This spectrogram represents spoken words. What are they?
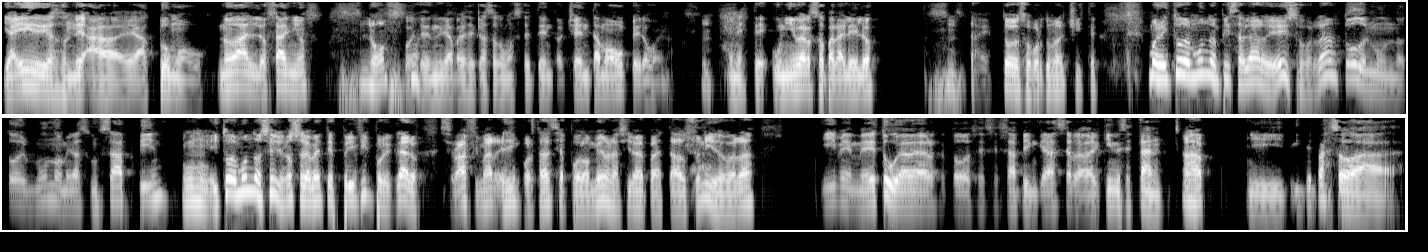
Y ahí es donde ah, actuó Moe. No dan los años, No. porque tendría para ese caso como 70, 80 Moe, pero bueno, en este universo paralelo Está bien, todo es oportuno al chiste. Bueno, y todo el mundo empieza a hablar de eso, ¿verdad? Todo el mundo, todo el mundo me hace un zapping. Y todo el mundo en serio, no solamente Springfield, porque claro, se va a filmar, es de importancia por lo menos nacional para Estados Claro. Unidos, ¿verdad? Y me, me detuve a ver todo ese zapping que hace, a ver quiénes están. Ajá. Y, y te paso a.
